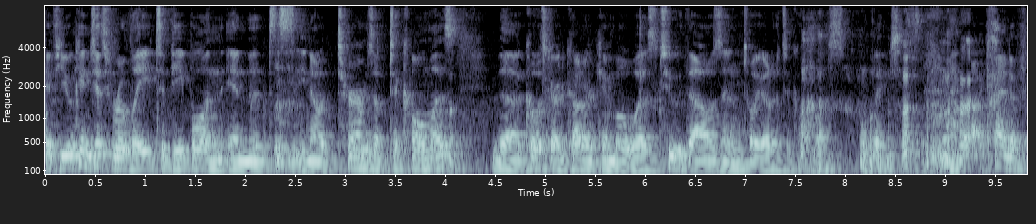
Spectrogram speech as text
if you can just relate to people in, in the you know terms of Tacomas, the Coast Guard cutter Kimball was 2,000 Toyota Tacomas, which is kind of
